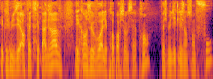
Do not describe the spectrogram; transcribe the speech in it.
et que je me disais, en fait, c'est pas grave. Et quand je vois les proportions que ça prend, enfin, je me dis que les gens s'en foutent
